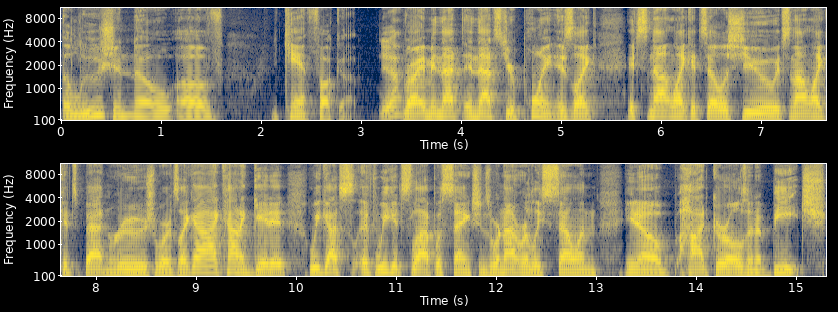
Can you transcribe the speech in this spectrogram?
illusion though of you can't fuck up. Yeah. Right. I mean that, and that's your point. Is like it's not like it's LSU. It's not like it's Baton Rouge where it's like ah, I kind of get it. We got if we get slapped with sanctions, we're not really selling you know hot girls in a beach.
